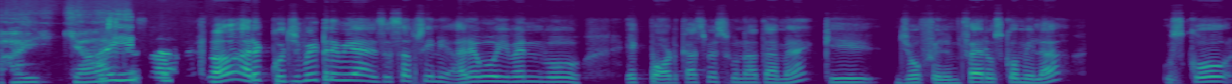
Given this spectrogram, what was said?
भाई क्या ये हाँ अरे कुछ भी ट्रिविया ऐसे सब सीन है अरे वो इवन वो एक पॉडकास्ट में सुना था मैं कि जो फ़िल्म फेयर उसको मिला उसको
